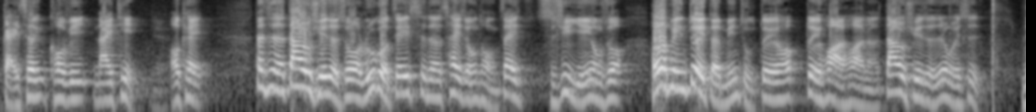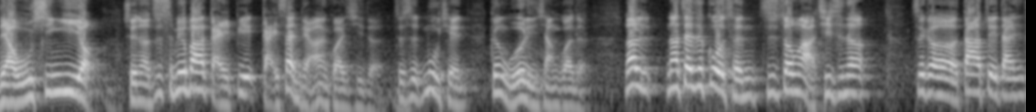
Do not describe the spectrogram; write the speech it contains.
改称 COVID-19，OK。但是呢，大陆学者说，如果这一次呢，蔡总统再持续沿用说和平、对等、民主对对话的话呢，大陆学者认为是了无新意哦，所以呢，这是没有办法改变改善两岸关系的，这是目前跟五二零相关的。那那在这过程之中啊，其实呢，这个大家最担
